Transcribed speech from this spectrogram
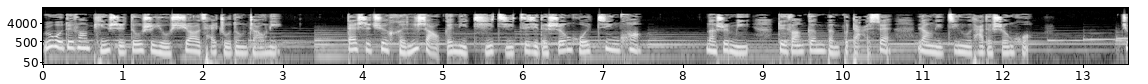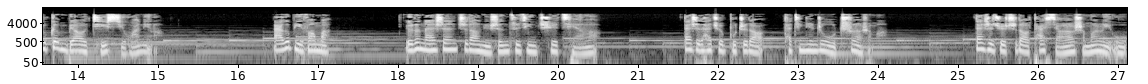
如果对方平时都是有需要才主动找你，但是却很少跟你提及自己的生活近况，那说明对方根本不打算让你进入他的生活，就更不要提喜欢你了。打个比方吧，有的男生知道女生最近缺钱了，但是他却不知道他今天中午吃了什么，但是却知道他想要什么礼物。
